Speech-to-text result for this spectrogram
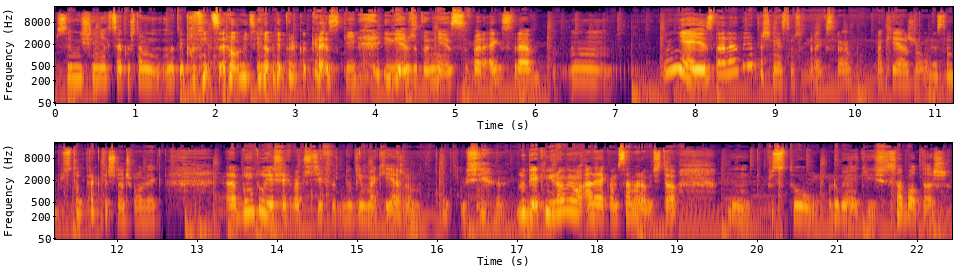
Czasami mi się nie chce jakoś tam na tej powiece robić i robię tylko kreski i wiem, że to nie jest super ekstra. Mm, nie jest, ale ja też nie jestem super ekstra w makijażu. Jestem po prostu praktyczny człowiek. E, Buntuję się chyba przeciw długim makijażom. Lubię jak mi robią, ale jak mam sama robić, to mm, po prostu robię jakiś sabotaż.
